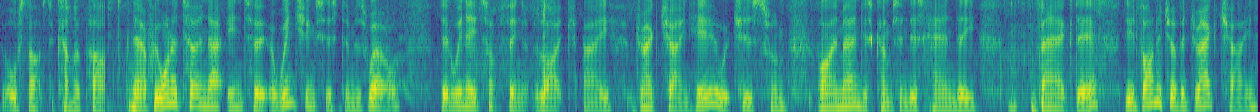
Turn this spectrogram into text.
it all starts to come apart. Now, if we want to turn that into a winching system as well, then we need something like a drag chain here, which is from Ironman, just comes in this handy bag there. The advantage of a drag chain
